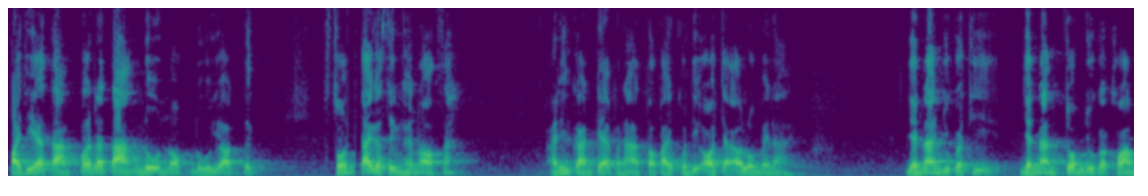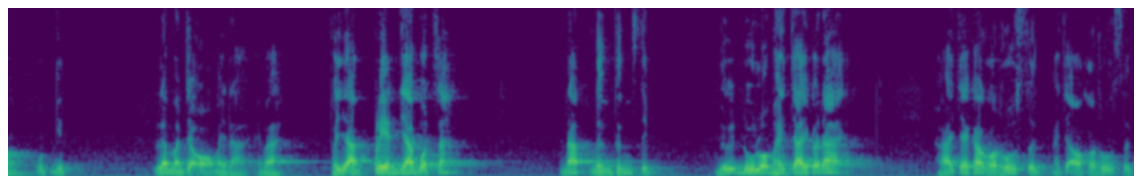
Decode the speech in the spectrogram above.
ไปที่หน้าต่าง เปิดหน้าต่างดูนกดูยอดตึก สนใจกับสิ่งข้างนอกซะอันนี้คือการแก้ปัญหาต่อไปคนที่ออกจากอารมณ์ไม่ได้ อย่านั่งอยู่กับที่ อย่านั่งจมอยู่กับความหงุดหงิด แล้วมันจะออกไม่ได้เห็นไหมพยายามเปลี่ยนยาบทซะนับหนึ่งถึงสิบหรือดูลมหายใจก็ได้ หายใจเข้าก็รู้สึก หายใจออกก็รู้สึก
